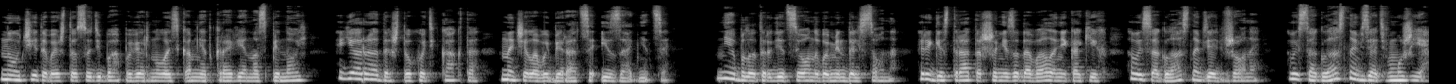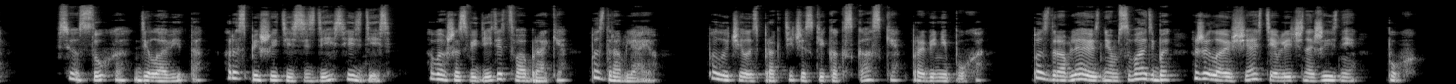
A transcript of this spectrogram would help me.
но учитывая, что судьба повернулась ко мне откровенно спиной, я рада, что хоть как-то начала выбираться из задницы. Не было традиционного Мендельсона. Регистраторша не задавала никаких «Вы согласны взять в жены? Вы согласны взять в мужья?» Все сухо, деловито. Распишитесь здесь и здесь. Ваше свидетельство о браке. Поздравляю. Получилось практически как сказки про Винни-Пуха. Поздравляю с днем свадьбы, желаю счастья в личной жизни. Пух.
